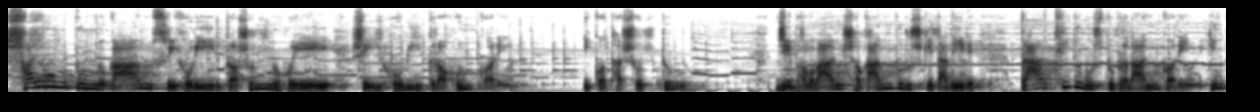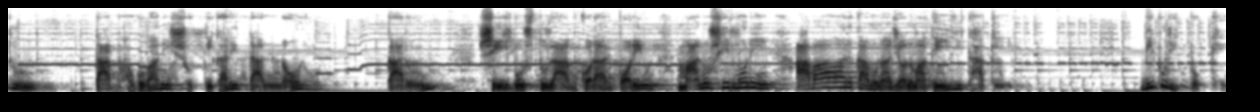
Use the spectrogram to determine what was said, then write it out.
স্বয়ং পূর্ণকাম শ্রীহরির প্রসন্ন হয়ে সেই হবি গ্রহণ করেন। এ কথা সত্য। যে ভগবান সকাম পুরুষকে তাদের প্রার্থিত বস্তু প্রদান করেন, কিন্তু তা ভগবানের সত্যিকারের দান নয়। কারণ সেই বস্তু লাভ করার পরেও মানুষের মনে আবার কামনা জন্মাতেই থাকে। বিপরীত পক্ষে,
